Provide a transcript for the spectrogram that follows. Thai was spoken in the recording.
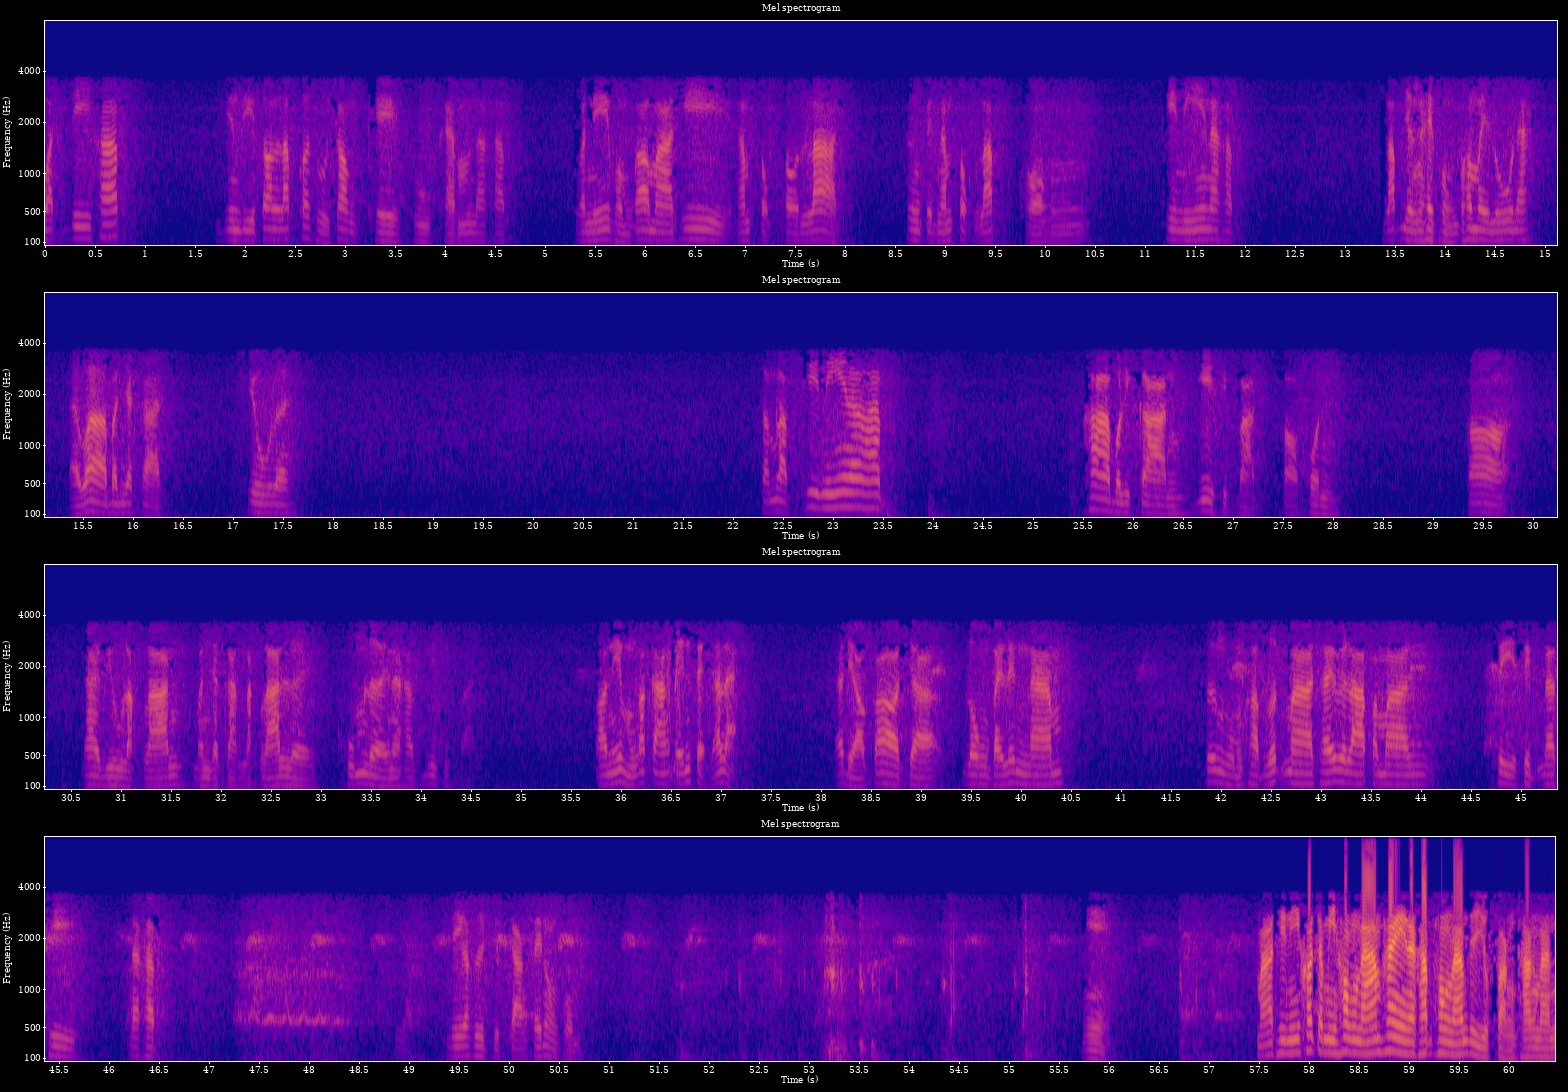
สวัสดีครับ ยินดีต้อนรับเข้าสู่ช่อง K2 Camp นะครับ วันนี้ผมก็มาที่น้ำตกโตนลาด ซึ่งเป็นน้ำตกลับของที่นี้นะครับ รับยังไงผมก็ไม่รู้นะ แต่ว่าบรรยากาศชิลเลยสำหรับที่นี้นะครับ ค่าบริการ 20 บาทต่อคน ก็ได้วิวหลักล้านบรรยากาศหลักล้านเลย คุ้มเลยนะครับ20บาท ตอนนี้ผมก็กางเต็นท์เสร็จแล้วแหละ แล้วเดี๋ยวก็จะลงไปเล่นน้ำซึ่งผมขับรถมาใช้เวลาประมาณ40นาทีนะครับ นี่ก็คือจุดกลางเต็นท์ของผมนี่ มาทีนี้เขาจะมีห้องน้ำให้นะครับ ห้องน้ำจะอยู่ฝั่งทางนั้น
